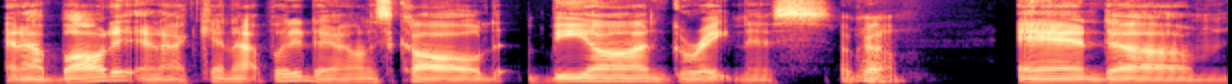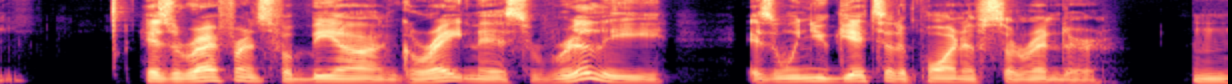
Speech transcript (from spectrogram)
and I bought it and I cannot put it down. It's called Beyond Greatness, Okay, Wow. And um, his reference for Beyond Greatness really is when you get to the point of surrender, Hmm.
